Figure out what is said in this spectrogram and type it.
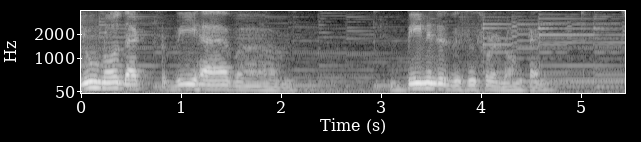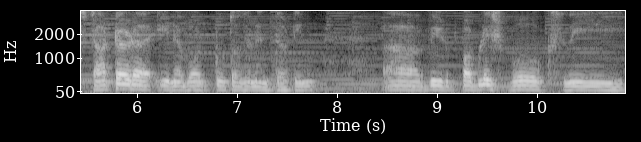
you know that we have um, been in this business for a long time. Started uh, in about 2013. Uh, we publish books, we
